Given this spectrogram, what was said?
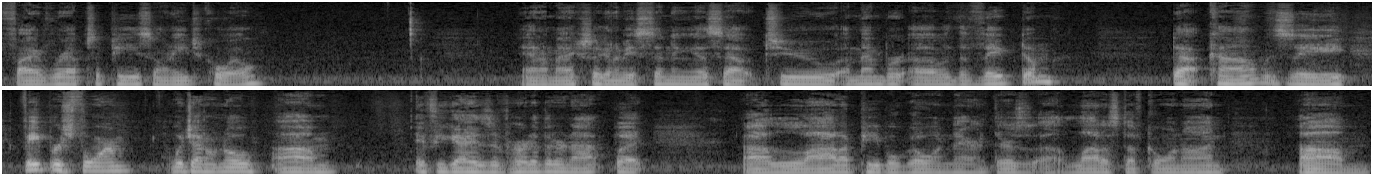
5 reps a piece on each coil. And I'm actually going to be sending this out to a member of the Vapedom.com. It's a vapers forum, which I don't know um, if you guys have heard of it or not, but a lot of people go in there. There's a lot of stuff going on. Um,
